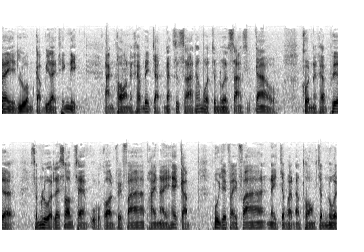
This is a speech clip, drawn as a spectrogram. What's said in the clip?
ได้ร่วมกับวิทยาลัยเทคนิคอ่างทองนะครับ ได้จัดนักศึกษาทั้งหมดจำนวน 39 คนนะครับ เพื่อสำรวจและซ่อมแซมอุปกรณ์ไฟฟ้าภายในให้กับ ผู้ใช้ไฟฟ้าในจังหวัดอ่างทองจำนวน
